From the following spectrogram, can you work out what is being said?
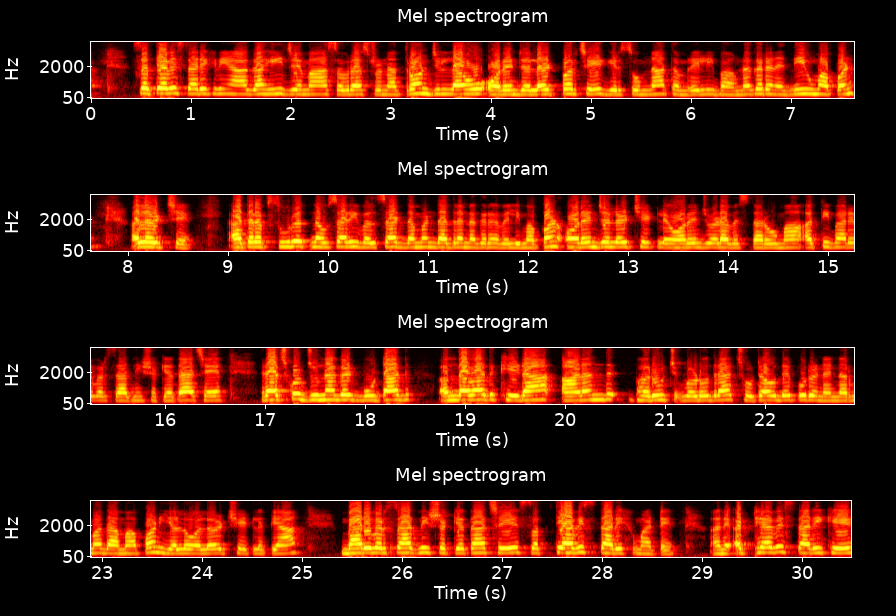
સત્યાવીસ તારીખની આગાહી, જેમાં સૌરાષ્ટ્રના ત્રણ જિલ્લાઓ ઓરેન્જ એલર્ટ પર છે. ગીર સોમનાથ, અમરેલી, ભાવનગર અને દીવમાં પણ એલર્ટ છે. આ તરફ સુરત, નવસારી, વલસાડ, દમણ, દાદરા નગર હવેલીમાં પણ ઓરેન્જ એલર્ટ છે, એટલે ઓરેન્જવાળા વિસ્તારોમાં અતિભારે વરસાદની શક્યતા છે. રાજકોટ, જુનાગઢ, બોટાદ અમદાવાદ, ખેડા, આણંદ, ભરૂચ, વડોદરા, છોટાઉદેપુર અને નર્મદામાં પણ યલો એલર્ટ છે એટલે ત્યાં ભારે વરસાદની શક્યતા છે સત્યાવીસ તારીખ માટે. અને અઠ્યાવીસ તારીખે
